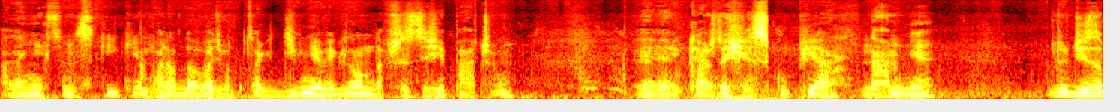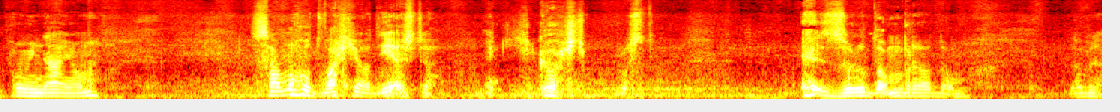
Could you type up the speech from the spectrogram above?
ale nie chcę z kikiem paradować, bo to tak dziwnie wygląda. Wszyscy się patrzą. E, Każdy się skupia na mnie. Ludzie zapominają. Samochód właśnie odjeżdża. Jakiś gość po prostu. E, Z rudą brodą. Dobra,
